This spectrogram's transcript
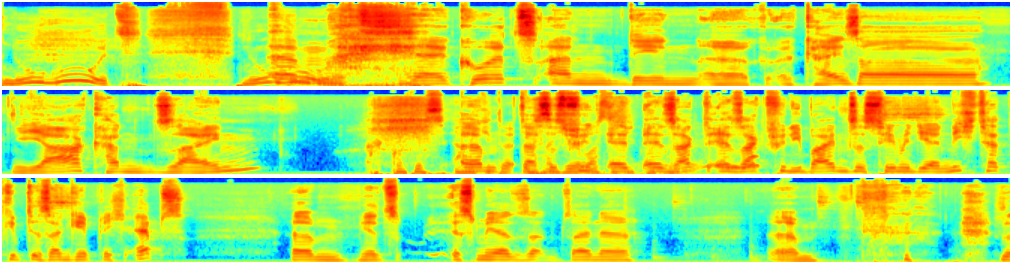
nun gut. Nun ähm, gut. Äh, kurz an den äh, Kaiser. Ja, kann sein. Ach Gott, jetzt, ähm, ich, das ist für, er, er, sagt, er sagt, für die beiden Systeme, die er nicht hat, gibt es angeblich Apps. Ähm, jetzt ist mir seine ähm,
